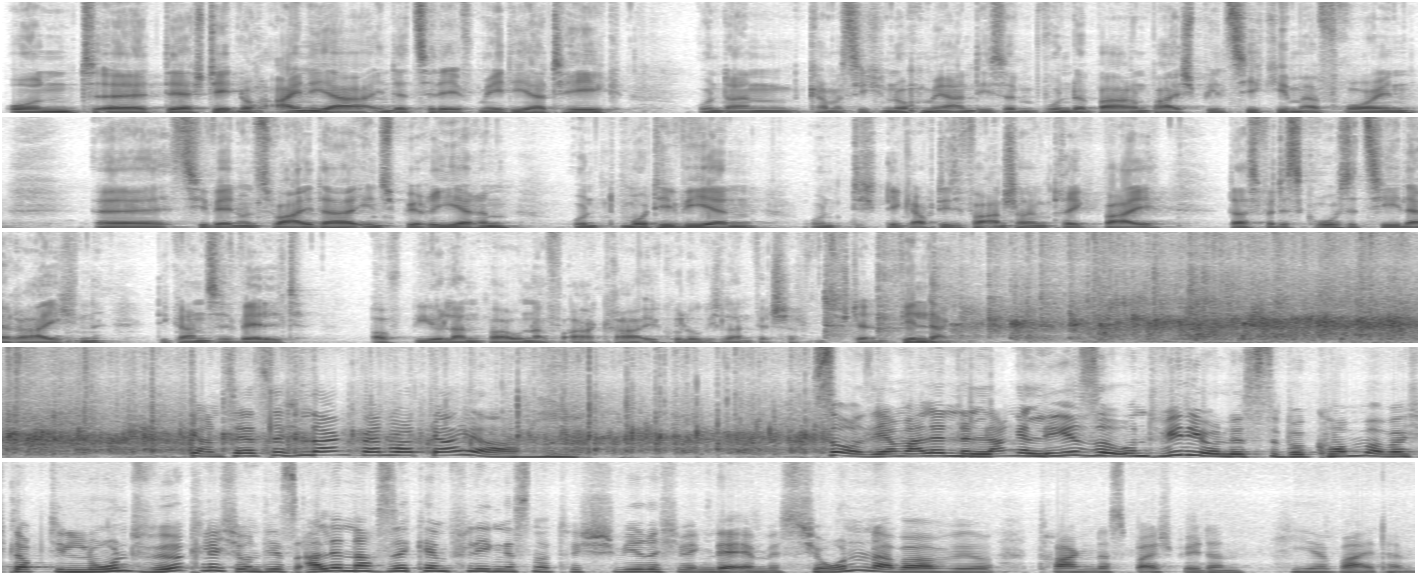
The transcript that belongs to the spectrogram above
Und äh, der steht noch ein Jahr in der ZDF-Mediathek. Und dann kann man sich noch mehr an diesem wunderbaren Beispiel Sikkim erfreuen. Äh, sie werden uns weiter inspirieren und motivieren. Und ich denke, auch diese Veranstaltung trägt bei, dass wir das große Ziel erreichen, die ganze Welt auf Biolandbau und auf agrarökologische Landwirtschaft zu stellen. Vielen Dank. Ganz herzlichen Dank, Bernhard Geier. So, Sie haben alle eine lange Lese- und Videoliste bekommen, aber ich glaube, die lohnt wirklich. Und jetzt alle nach Sikkim fliegen ist natürlich schwierig wegen der Emissionen, aber wir tragen das Beispiel dann hier weiter.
